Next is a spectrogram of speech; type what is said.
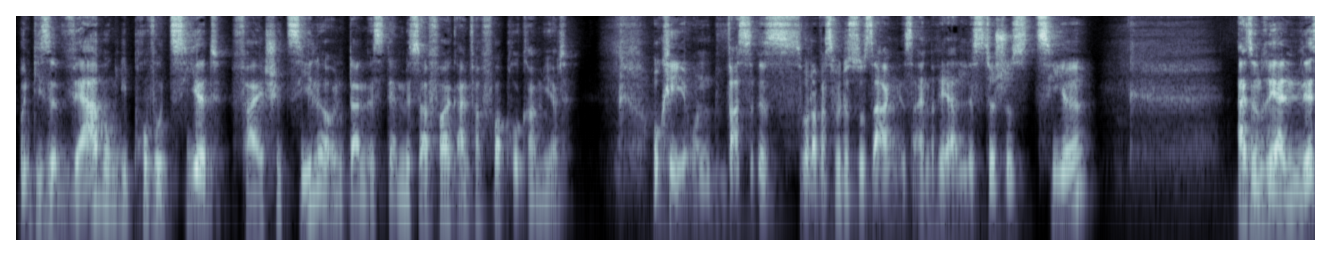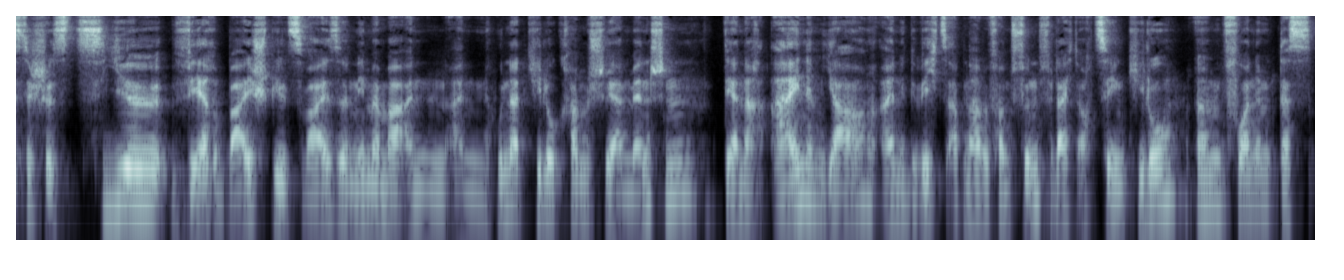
Und diese Werbung, die provoziert falsche Ziele und dann ist der Misserfolg einfach vorprogrammiert. Okay, und was ist oder was würdest du sagen, ist ein realistisches Ziel? Also ein realistisches Ziel wäre beispielsweise, nehmen wir mal einen, einen 100 Kilogramm schweren Menschen, der nach einem Jahr eine Gewichtsabnahme von fünf, vielleicht auch zehn Kilo ähm, vornimmt. Das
